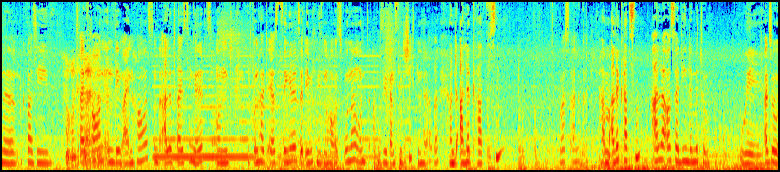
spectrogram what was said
eine, quasi drei Frauen in dem einen Haus und alle drei Singles. Und ich bin halt erst Single, seitdem ich in diesem Haus wohne und diese ganzen Geschichten höre. Und alle Katzen? Was alle Katzen? Haben alle Katzen? Alle außer die in der Mitte. Ui. Also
